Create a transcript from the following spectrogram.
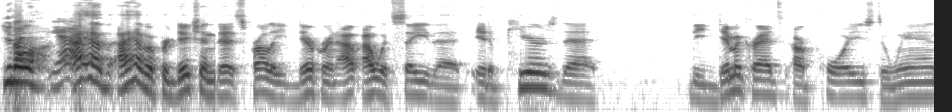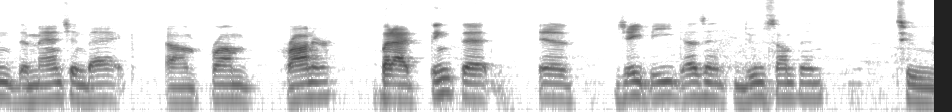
You But, know, yeah. I have I have a prediction that's probably different. I, I would say that it appears that the Democrats are poised to win the mansion back um, from Rauner, but I think that if JB doesn't do something to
